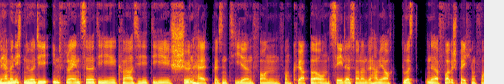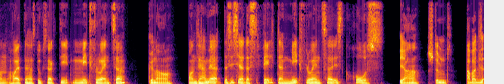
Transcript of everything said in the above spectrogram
Wir haben ja nicht nur die Influencer, die quasi die Schönheit präsentieren von, vom Körper und Seele, sondern wir haben ja auch, du hast in der Vorbesprechung von heute, hast du gesagt, die Medfluencer. Genau. Und wir haben ja, das ist ja, das Feld der Medfluencer ist groß. Ja, stimmt. Aber die,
